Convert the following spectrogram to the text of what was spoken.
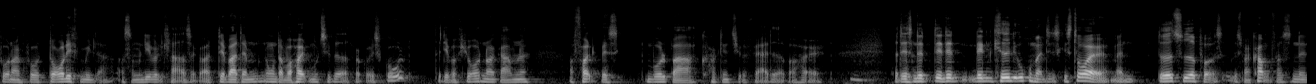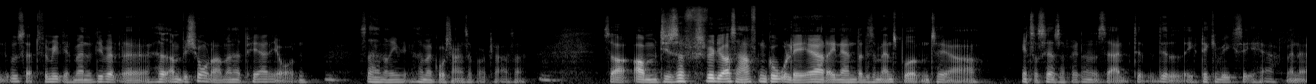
quote på dårlige familier, og som alligevel klarede sig godt, det var dem, nogen, der var højt motiveret for at gå i skole, da de var 14 år gamle, og folk, hvis målbare kognitive færdigheder var høje. Mm. Så det er sådan lidt, det er lidt, lidt en kedelig, uromantisk historie, men det tyder på, hvis man kom fra sådan en udsat familie, man alligevel øh, havde ambitioner, og man havde pæren i orden, mm. så havde man rimelig, så havde man gode chancer for at klare sig. Mm. Så om de så selvfølgelig også har haft en god lærer, eller en anden, der ligesom ansporede dem til at interessere sig for et eller andet særligt, det, det ved vi ikke, det kan vi ikke se her. Men, øh,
